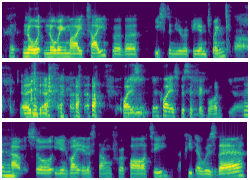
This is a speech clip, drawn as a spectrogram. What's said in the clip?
know, knowing my type of a Eastern European twink. Oh, thank you. And uh, quite, a, quite a specific one. yeah. Yeah. Um, so he invited us down for a party. Peter was there.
